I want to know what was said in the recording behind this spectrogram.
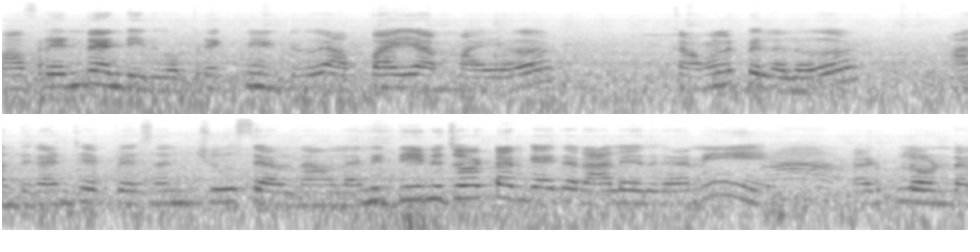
మా ఫ్రెండ్ అండి ఇదిగో ప్రెగ్నెంట్ అబ్బాయి అమ్మాయి కమల పిల్లలు. అందుకని చెప్పేసి అని చూసి వెళ్దాంలని దీన్ని చూడటానికి అయితే రాలేదు కానీ. కడుపులో ఉండే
